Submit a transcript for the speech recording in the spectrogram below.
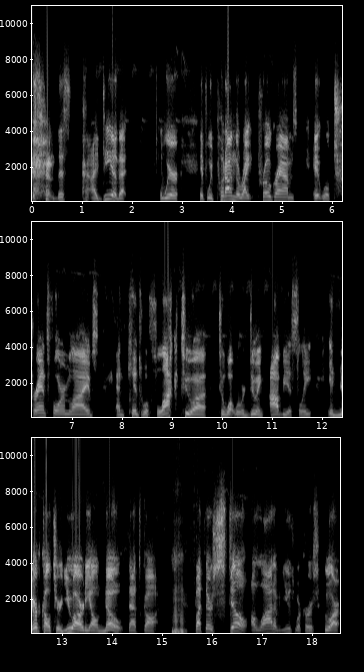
this idea that we're, if we put on the right programs, it will transform lives, and kids will flock to uh to what we're doing. Obviously, in your culture, you already all know that's gone. Mm-hmm. But there's still a lot of youth workers who are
